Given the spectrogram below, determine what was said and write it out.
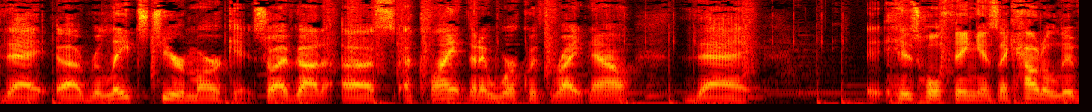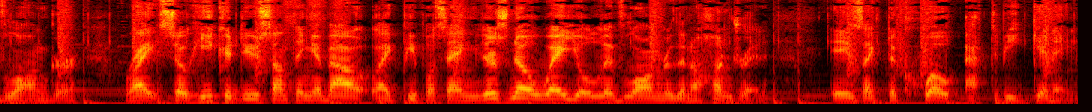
that uh, relates to your market. So I've got a, a client that I work with right now that his whole thing is like how to live longer, right? So he could do something about like people saying there's no way you'll live longer than 100 is like the quote at the beginning.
